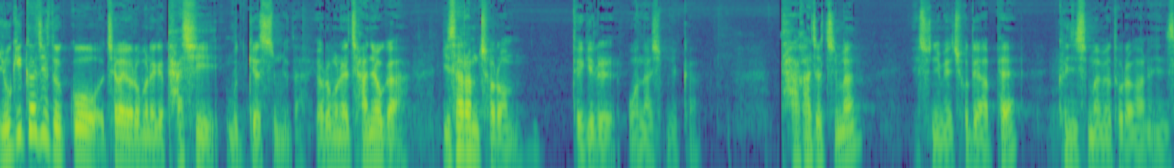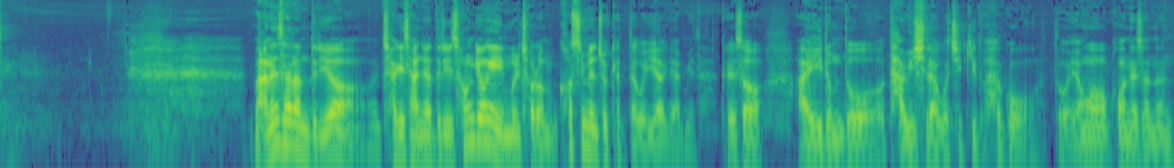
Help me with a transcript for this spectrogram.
여기까지 듣고 제가 여러분에게 다시 묻겠습니다. 여러분의 자녀가 이 사람처럼 되기를 원하십니까? 다 가졌지만 예수님의 초대 앞에 근심하며 돌아가는 인생. 많은 사람들이요, 자기 자녀들이 성경의 인물처럼 컸으면 좋겠다고 이야기합니다. 그래서 아이 이름도 다윗이라고 짓기도 하고, 또 영어권에서는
